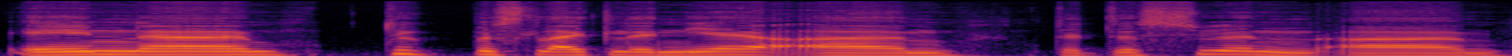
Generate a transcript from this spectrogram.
En ehm uh, toe besluit hulle nee, ehm um, dit is so 'n ehm um,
